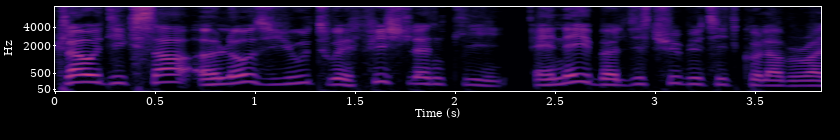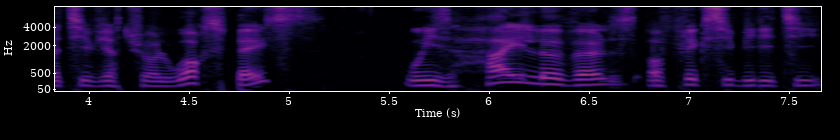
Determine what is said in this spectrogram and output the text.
Cloud XR allows you to efficiently enable distributed collaborative virtual workspace with high levels of flexibility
